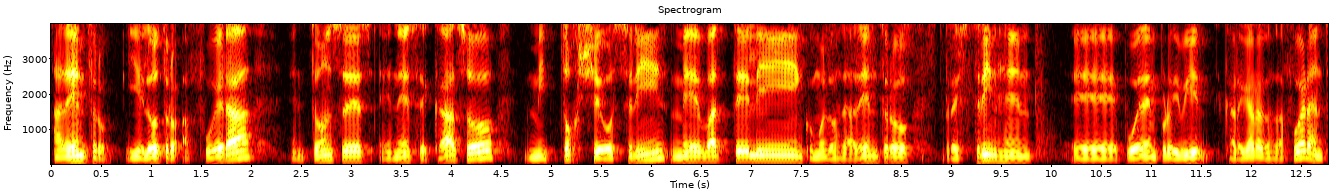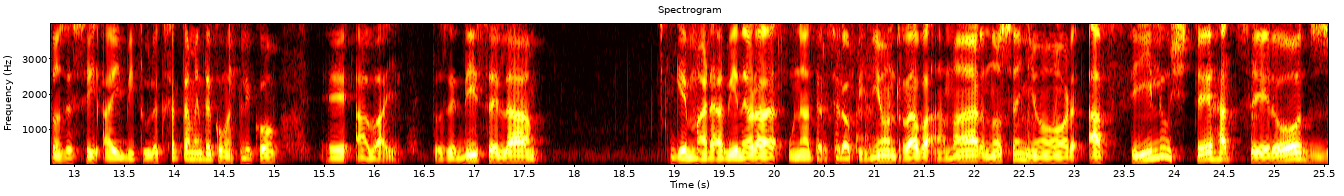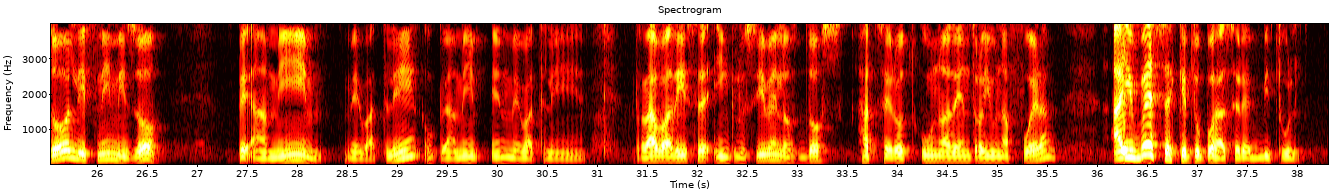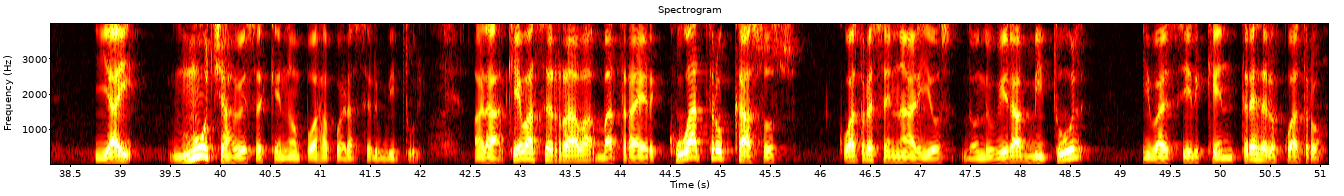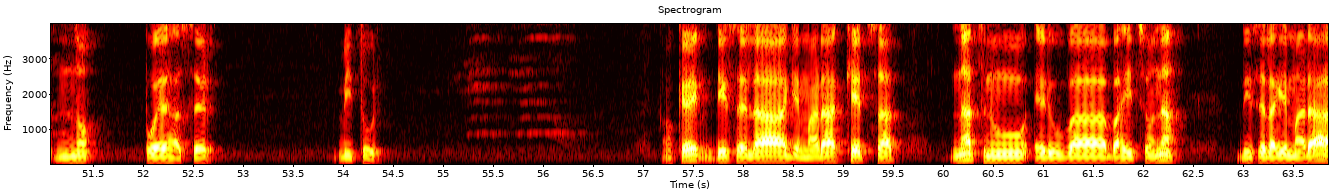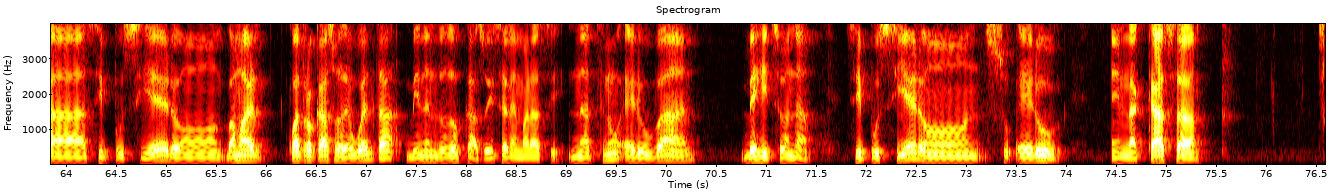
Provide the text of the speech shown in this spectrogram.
adentro y el otro afuera, entonces, en ese caso, mitoche osrin me batelin, como los de adentro restringen, eh, pueden prohibir cargar a los de afuera. Entonces, sí hay bitul, exactamente como explicó eh, Abaye. Entonces dice la Gemara, viene ahora una tercera opinión, Raba Amar, no señor, afilushte hatzerot zolifni mizo, peamim mebatlin u peamim en mebatlin. Raba dice, inclusive en los dos hatzerot, uno adentro y uno afuera, hay veces que tú puedes hacer el bitul y hay muchas veces que no puedes poder hacer bitul. Ahora, ¿qué va a hacer Raba? Va a traer cuatro casos, cuatro escenarios donde hubiera bitul y va a decir que en tres de los cuatro no puedes hacer bitul. ¿Ok? Dice la Gemara Ketzat, Natnu Eruba Bahitzona. Dice la Gemara, si pusieron, vamos a ver cuatro casos de vuelta, vienen dos casos. Dice la Gemara así, Natnu Eruban Behitzona si pusieron su erub en la casa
